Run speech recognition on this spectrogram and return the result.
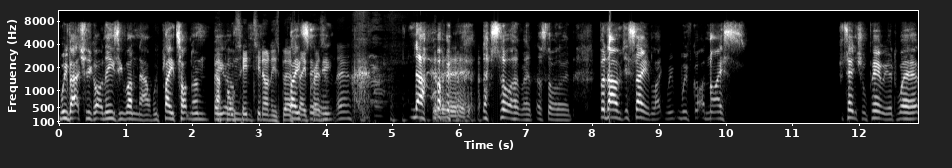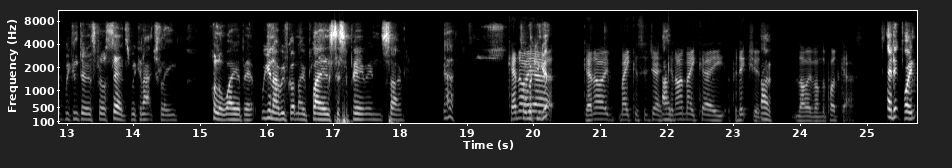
we've actually got an easy run now. We play Tottenham. Beat Apple's them. hinting on his birthday present there. No, that's not what I meant. That's not what I meant. But no, I'm just saying, like, we, we've got a nice potential period where we can do as Phil says, we can actually pull away a bit. You know, we've got no players disappearing, so yeah. Can I? Uh, can I make a suggestion? No. Can I make a prediction No. live on the podcast? edit point.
